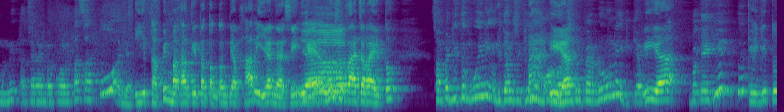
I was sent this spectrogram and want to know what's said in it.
menit acara yang berkualitas satu aja Iya tapi bakal kita tonton tiap hari ya nggak sih? Iya. Kayak lu suka acara itu? Sampai ditungguin nih udah jam segini Nah, oh, iya. harus prepare dulu nih kayak Iya, kayak gitu kayak gitu.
